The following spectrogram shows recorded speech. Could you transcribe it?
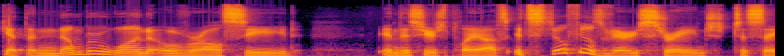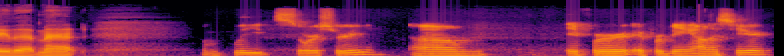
get the number one overall seed in this year's playoffs? It still feels very strange to say that, Matt. Complete sorcery um, if we're if we're being honest here.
